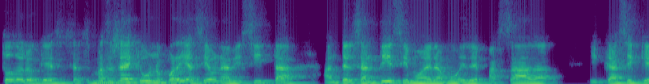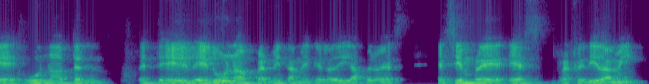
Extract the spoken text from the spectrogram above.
todo lo que es. más allá de que uno por ahí hacía una visita ante el Santísimo, era muy de pasada y casi que uno, este, el, uno, permítame que lo diga, pero es, es, siempre es referido a mí.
